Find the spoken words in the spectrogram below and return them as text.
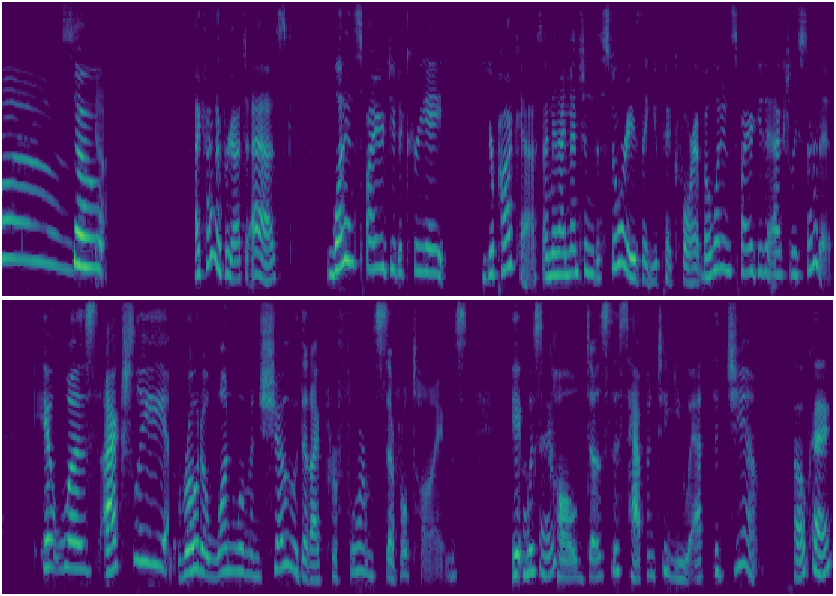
Ah, So yeah. I kind of forgot to ask, what inspired you to create your podcast? I mean, I mentioned the stories that you pick for it, but what inspired you to actually start it? It was I actually wrote a one woman show that I performed several times. It was called Does This Happen to You at the Gym? Okay.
